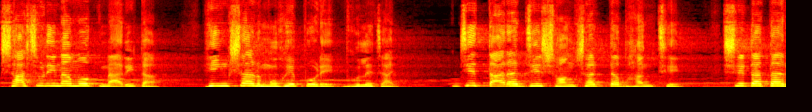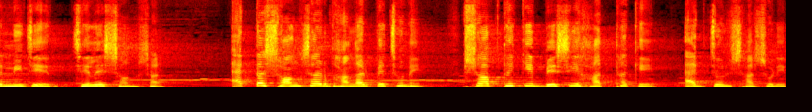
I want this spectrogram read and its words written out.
শাশুড়ি নামক নারীটা হিংসার মোহে পড়ে ভুলে যায়। যে তারা যে সংসারটা ভাঙছে, সেটা তার নিজের ছেলের সংসার। একটা সংসার ভাঙার পেছনে সব থেকে বেশি হাত থাকে একজন শাশুড়ির।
